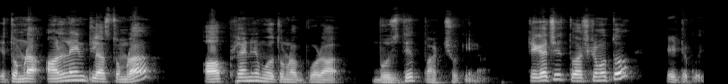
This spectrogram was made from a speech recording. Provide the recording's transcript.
যে তোমরা অনলাইন ক্লাস তোমরা অফলাইনের মতো তোমরা পড়া বুঝতে পারছ কিনা। ঠিক আছে? তো আজকের মতো এইটুকুই।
